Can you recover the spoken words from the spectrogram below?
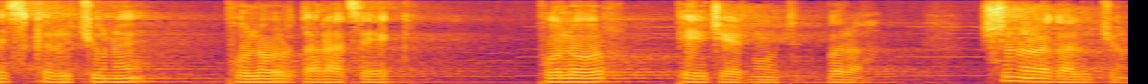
այս քրությունը բոլոր տարածեք բոլոր փեջերնուտ վրա շնորհակալություն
